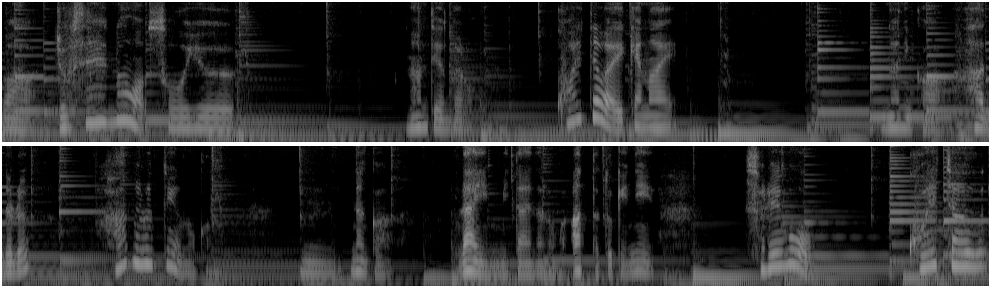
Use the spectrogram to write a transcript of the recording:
は女性のそういう何て言うんだろう。超えてはいけない。何かハードル？ハードルっていうのかな？うんなんかラインみたいなのがあった時にそれを超えちゃう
